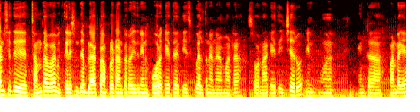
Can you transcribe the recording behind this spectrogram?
ఫ్రెండ్స్ ఇది చందావా? మీకు తెలిసిందే బ్లాక్ పాంప్లెట్ అంటారు. ఇది నేను కూరకైతే తీసుకువెళ్తున్నాను అనమాట సో నాకైతే ఇచ్చారు. నేను ఇంకా పండగే.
